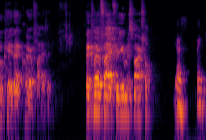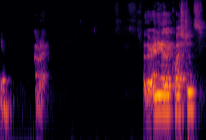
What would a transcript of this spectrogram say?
Okay, that clarifies it. Does that clarify it for you, Ms. Marshall? Yes, thank you. All right. Are there any other questions?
